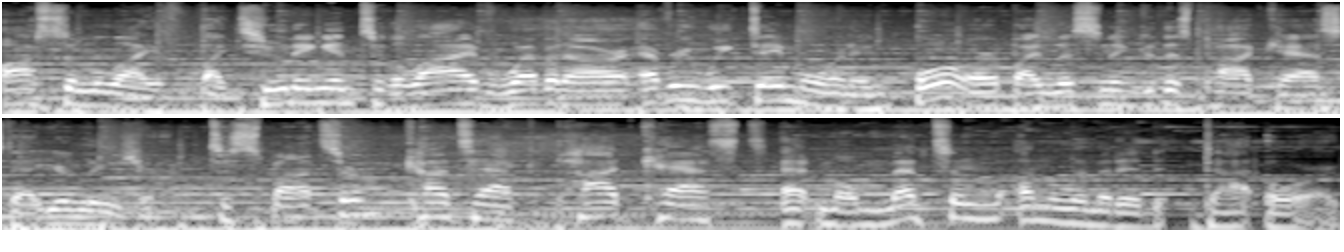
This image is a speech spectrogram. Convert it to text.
awesome life by tuning into the live webinar every weekday morning or by listening to this podcast at your leisure. To sponsor, contact podcasts at momentumunlimited.org.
